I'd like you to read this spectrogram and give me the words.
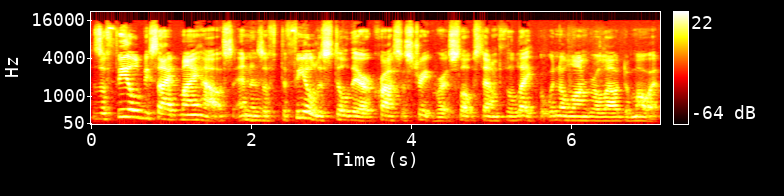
There's a field beside my house, and there's a, Mm-hmm. the field is still there across the street where it slopes down to the lake, but we're no longer allowed to mow it.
